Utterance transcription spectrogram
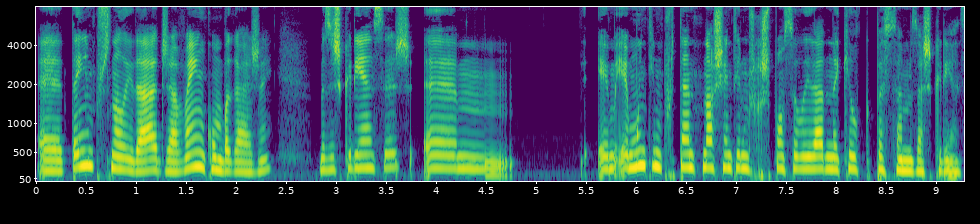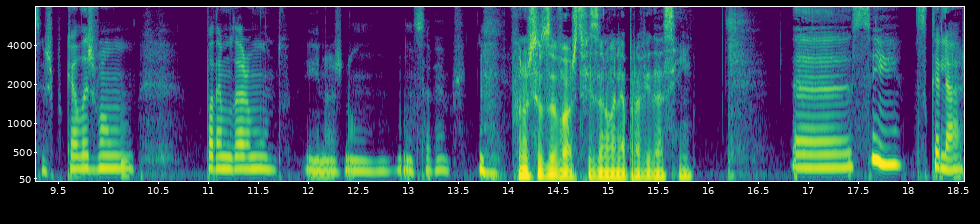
Ah, têm personalidade, já vêm com bagagem, mas as crianças. ahm, é, é muito importante nós sentirmos responsabilidade naquilo que passamos às crianças, porque elas vão. podem mudar o mundo e nós não, não sabemos. Foram os teus avós que te fizeram olhar para a vida assim. Ah, sim, se calhar.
